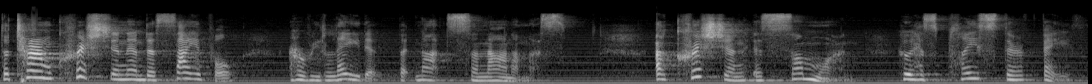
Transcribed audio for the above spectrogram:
The term Christian and disciple are related but not synonymous. A Christian is someone who has placed their faith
